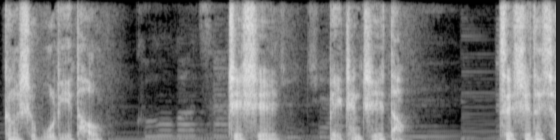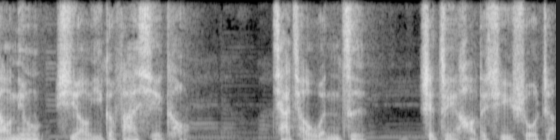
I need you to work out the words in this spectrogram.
更是无厘头。只是北辰知道，此时的小妞需要一个发泄口，恰巧文字是最好的叙述者。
